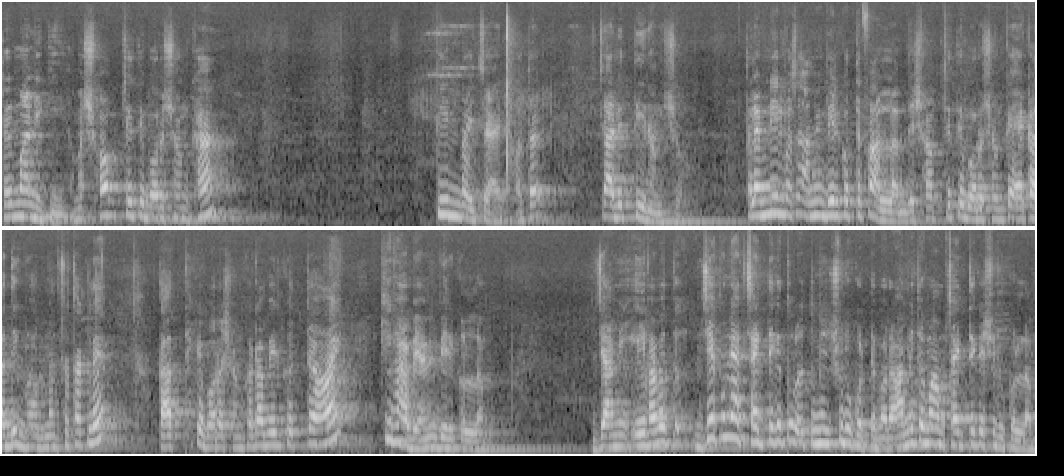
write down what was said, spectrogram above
তার মানে কি? আমার সবচেয়ে বড় সংখ্যা তিন বাই চার, অর্থাৎ চারের তিন অংশ। তাহলে আমি নির্বাচন আমি বের করতে পারলাম যে সবচেয়ে বড় সংখ্যা একাধিক ভগ্নাংশ থাকলে তার থেকে বড় সংখ্যাটা বের করতে হয়। কীভাবে আমি বের করলাম? যে আমি এইভাবে তো যে কোনো এক সাইড থেকে তুমি শুরু করতে পারো। আমি তো বাম সাইড থেকে শুরু করলাম।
